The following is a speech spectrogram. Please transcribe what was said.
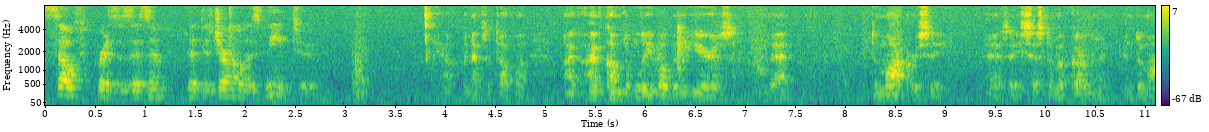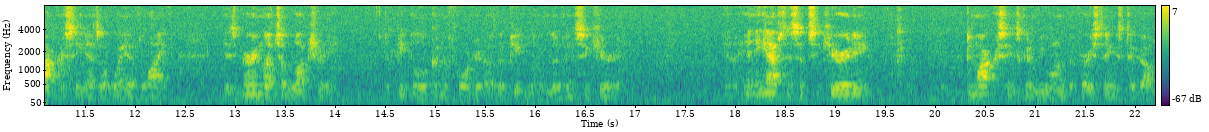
self-criticism that the journalists need to. Yeah, and that's a tough one. I've, I've come to believe over the years that democracy as a system of government and democracy as a way of life is very much a luxury. The people who can afford it are the people who live in security. You know, in the absence of security, democracy is going to be one of the first things to go.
